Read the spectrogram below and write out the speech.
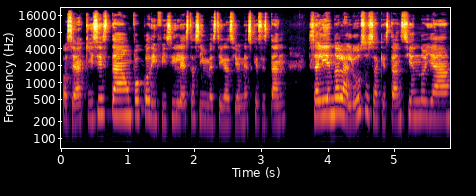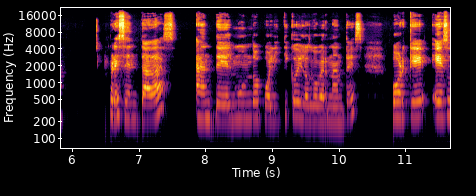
O sea, aquí sí está un poco difícil estas investigaciones que se están saliendo a la luz, o sea, que están siendo ya presentadas ante el mundo político y los gobernantes, porque eso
